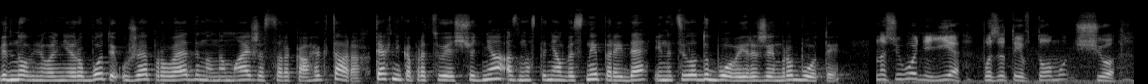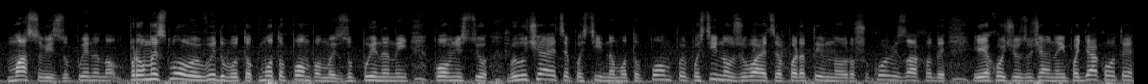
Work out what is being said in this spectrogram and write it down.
Відновлювальні роботи уже проведено на майже 40 гектарах. Техніка працює щодня, а з настанням весни перейде і на цілодобовий режим роботи. На сьогодні є позитив в тому, що масовість зупинено, промисловий видобуток мотопомпами зупинений повністю. Вилучаються постійно мотопомпи, постійно вживаються оперативно-розшукові заходи. І я хочу звичайно і подякувати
